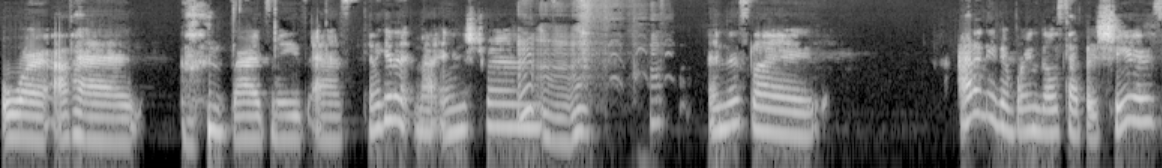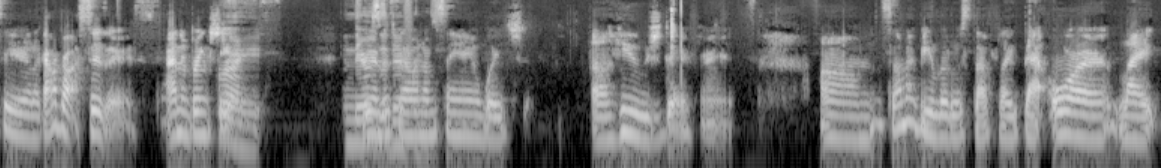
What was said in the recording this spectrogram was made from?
Or I've had bridesmaids ask, can I get my ends. And it's like, I didn't even bring those type of shears here. Like, I brought scissors. I didn't bring shears. right and You there's a understand what I'm saying? Which a huge difference. Um, so it might be little stuff like that, or like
